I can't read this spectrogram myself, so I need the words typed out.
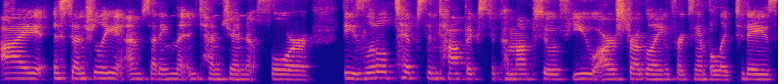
I essentially am setting the intention for these little tips and topics to come up. So if you are struggling, for example, like today's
